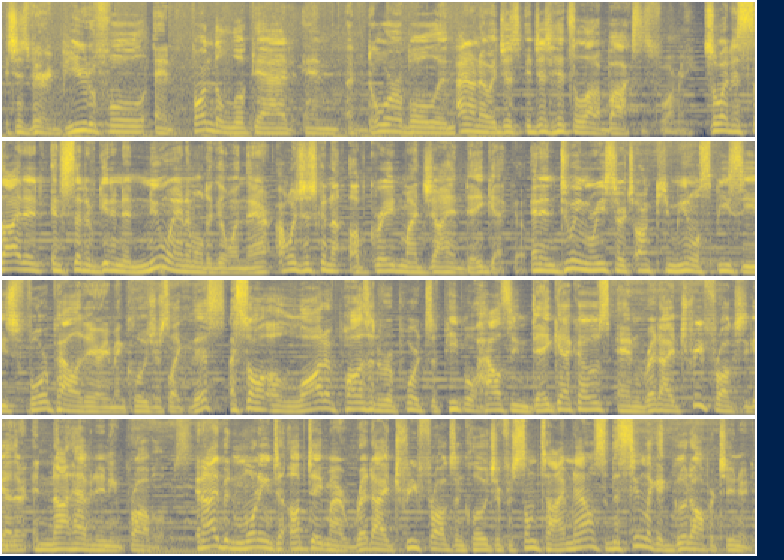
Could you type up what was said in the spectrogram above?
It's just very beautiful and fun to look at and adorable. And I don't know, it just, it just hits a lot of boxes for me. So I decided instead of getting a new animal to go in there, I was just gonna upgrade my giant day gecko. And in doing research on community communal species for paludarium enclosures like this, I saw a lot of positive reports of people housing day geckos and red-eyed tree frogs together and not having any problems. And I'd been wanting to update my red-eyed tree frogs enclosure for some time now, so this seemed like a good opportunity.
